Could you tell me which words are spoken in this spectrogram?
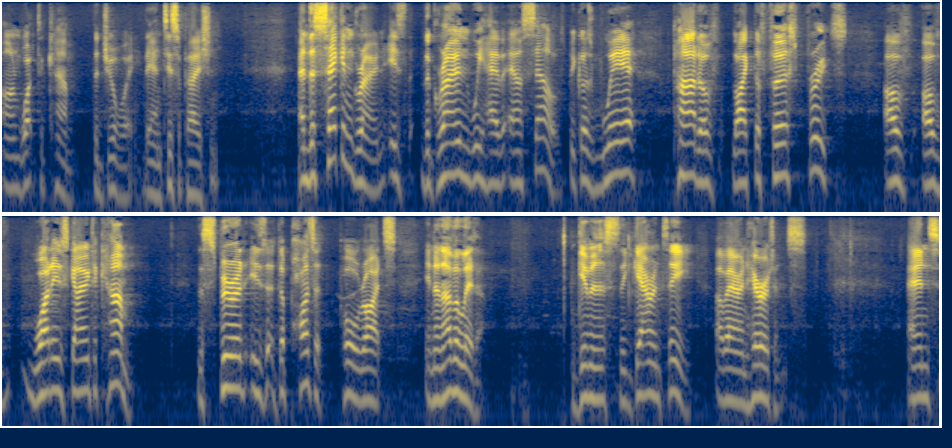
on what to come the joy, the anticipation. And the second groan is the groan we have ourselves because we're part of like the first fruits of, of what is going to come. The Spirit is a deposit, Paul writes in another letter, giving us the guarantee of our inheritance. And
